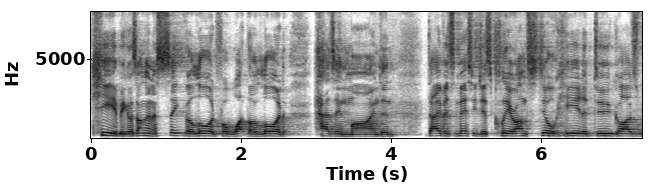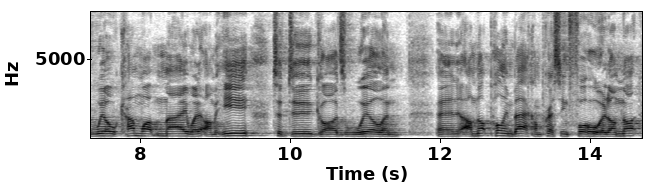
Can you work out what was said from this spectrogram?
here because I'm going to seek the Lord for what the Lord has in mind. And David's message is clear I'm still here to do God's will, come what may. I'm here to do God's will. And and I'm not pulling back, I'm pressing forward. I'm not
